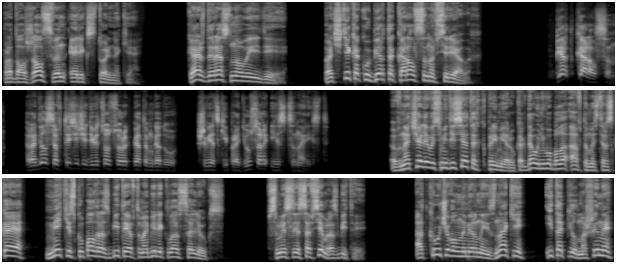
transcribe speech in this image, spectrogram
продолжал Свен Эрик Стольнаке. «Каждый раз новые идеи. Почти как у Берта Карлсона в сериалах. Берт Карлсон родился в 1945 году, шведский продюсер и сценарист. В начале 80-х, к примеру, когда у него была автомастерская, Мекки скупал разбитые автомобили класса люкс. В смысле, совсем разбитые. Откручивал номерные знаки и топил машины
